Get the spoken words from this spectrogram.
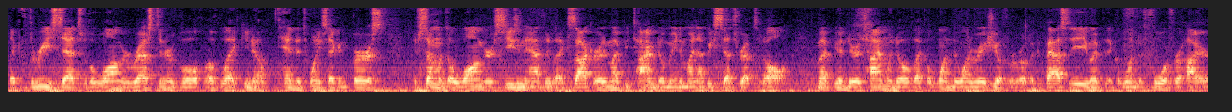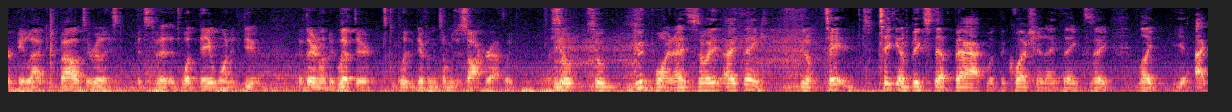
like three sets with a longer rest interval of like you know ten to twenty second bursts. If someone's a longer season athlete like soccer, it might be time domain. It might not be sets reps at all. It might be under a time window of like a one to one ratio for aerobic capacity. It might be like a one to four for higher alactic bouts. It really it's it's what they want to do. If they're an Olympic lifter, it's completely different than someone's a soccer athlete. So, know? so good point. I, so I, I think you know, ta- taking a big step back with the question, I think, to say like I,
